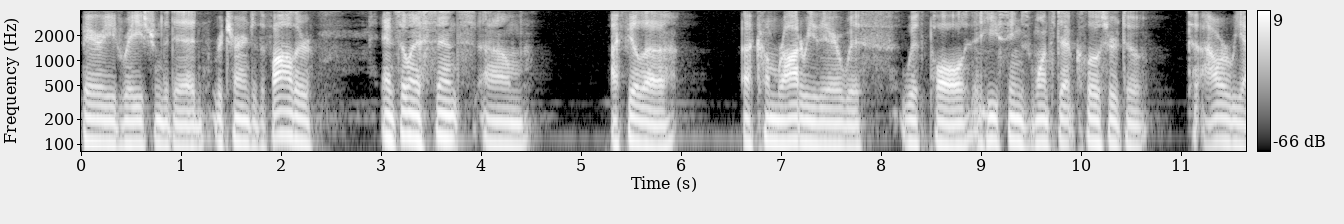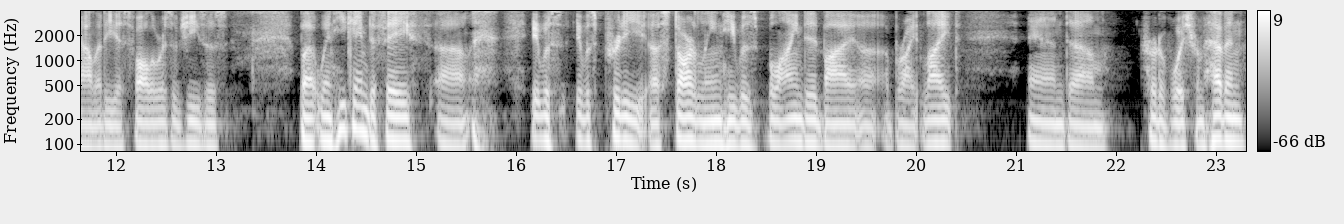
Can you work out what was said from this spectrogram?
buried, raised from the dead, returned to the Father, and so in a sense, um, I feel a a camaraderie there with with Paul. He seems one step closer to to our reality as followers of Jesus. But when he came to faith, uh, it was it was pretty uh, startling. He was blinded by a, a bright light and um, heard a voice from heaven.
